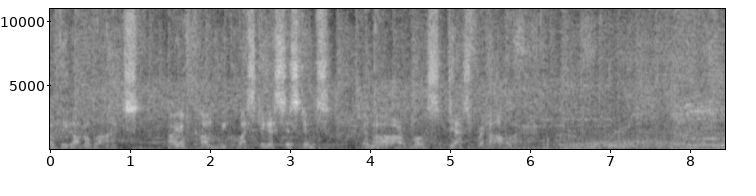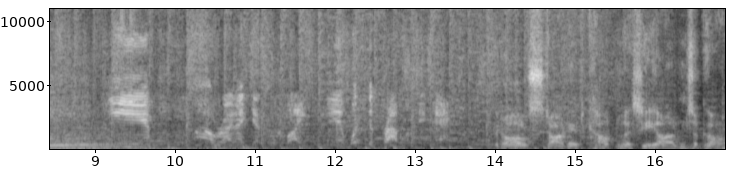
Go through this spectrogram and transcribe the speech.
of the Autobots. I have come requesting assistance in our most desperate hour. Yeah, what's the problem, Big? It all started countless eons ago.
